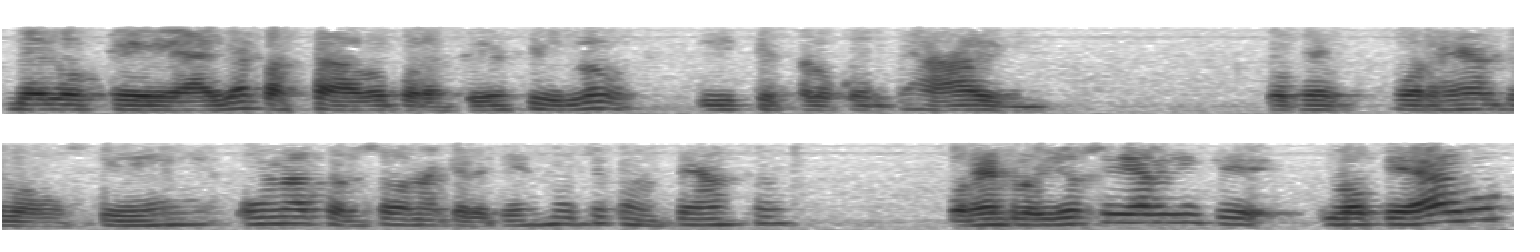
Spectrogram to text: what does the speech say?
de lo que haya pasado, por así decirlo, y que se lo cuentes a alguien. Porque, por ejemplo, si es una persona que le tienes mucha confianza, por ejemplo, yo soy alguien que lo que hago,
